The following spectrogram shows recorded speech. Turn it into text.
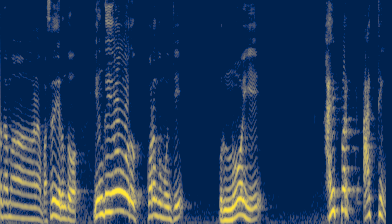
விதமான வசதி இருந்தும். எங்கேயோ ஒரு குரங்கு மூஞ்சி ஒரு நோய் ஹைப்பர் ஆக்டிவ்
